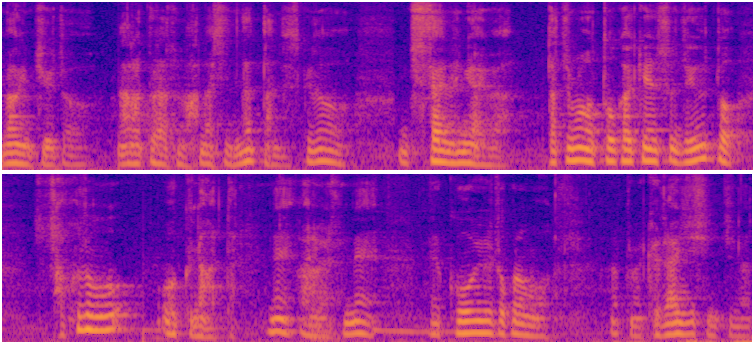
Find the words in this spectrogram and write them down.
マグニチュード7クラスの話になったんですけど実際の被害は建物倒壊件数でいうとさほど多くなかったねありますね。こういうところもあと巨大地震というのは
